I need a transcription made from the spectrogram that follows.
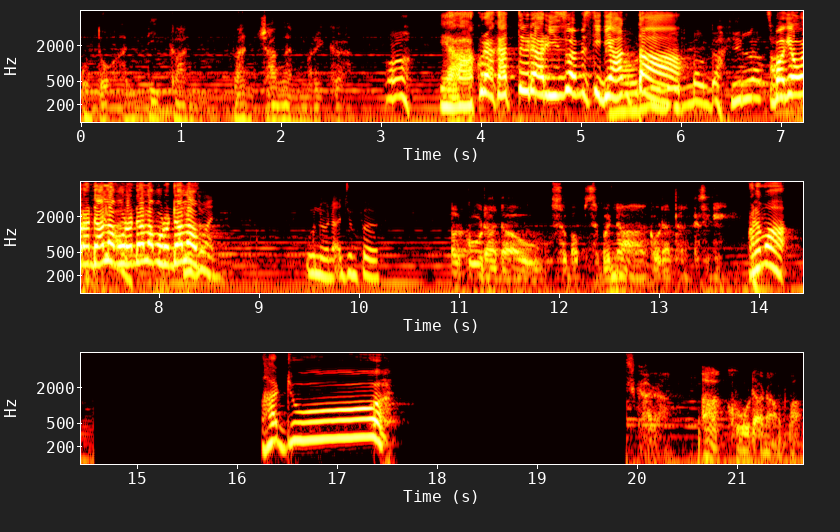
untuk hentikan rancangan mereka. Ya, aku dah kata dah Rizwan mesti dihantar. Memang dah hilang. Sebagai orang dalam, orang dalam, orang dalam. Rizwan, Uno nak jumpa. Aku dah tahu sebab sebenar kau datang ke sini. Alamak. Aduh. Sekarang aku dah nampak.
